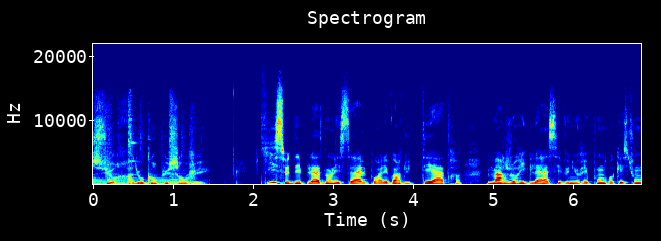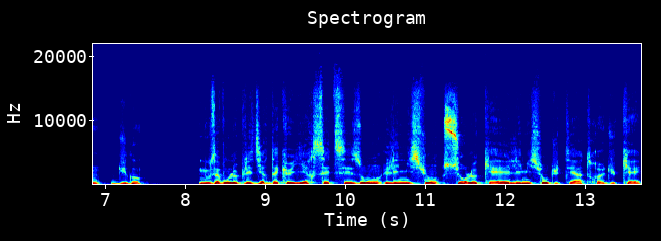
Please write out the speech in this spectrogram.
Sur Radio Campus Angers. Qui se déplace dans les salles pour aller voir du théâtre? Marjorie Glass est venue répondre aux questions d'Hugo. Nous avons le plaisir d'accueillir cette saison l'émission Sur le quai, l'émission du théâtre du quai.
